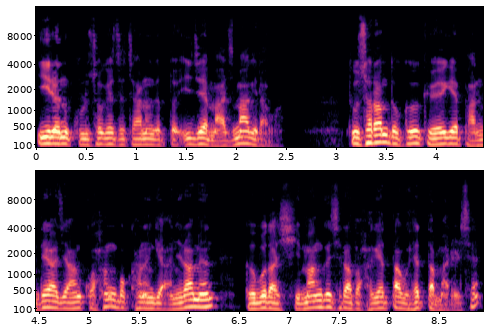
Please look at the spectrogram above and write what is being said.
이런 굴 속에서 자는 것도 이제 마지막이라고. 두 사람도 그 계획에 반대하지 않고 항복하는 게 아니라면 그보다 심한 것이라도 하겠다고 했단 말일세.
